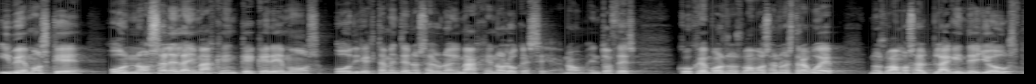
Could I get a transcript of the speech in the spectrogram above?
y vemos que o no sale la imagen que queremos o directamente no sale una imagen o lo que sea, ¿no? Entonces, cogemos, nos vamos a nuestra web, nos vamos al plugin de Yoast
